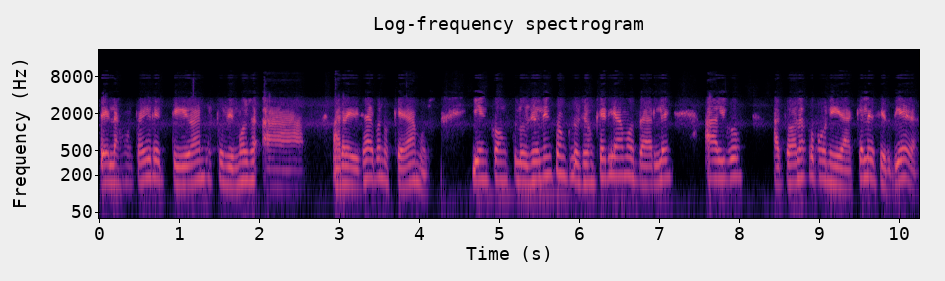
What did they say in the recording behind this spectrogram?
de la junta directiva nos pusimos a, a revisar, bueno, quedamos. Y en conclusión, en conclusión queríamos darle algo a toda la comunidad que le sirviera,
